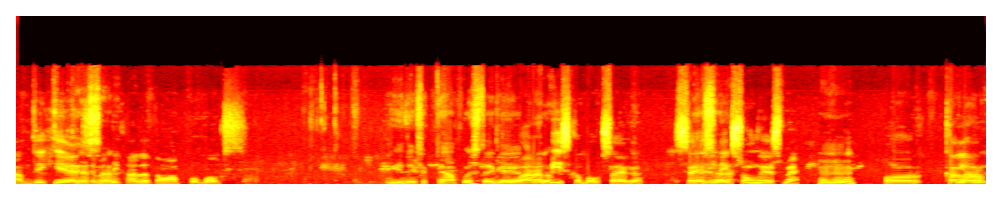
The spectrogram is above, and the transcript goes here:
आप देखिए ऐसे मैं दिखा देता हूँ आपको बॉक्स ये देख सकते हैं आपको इस तरीके बारह पीस का बॉक्स आएगा। साइज़ मिक्स होंगे इसमें। और कलर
